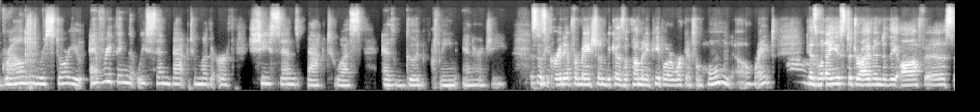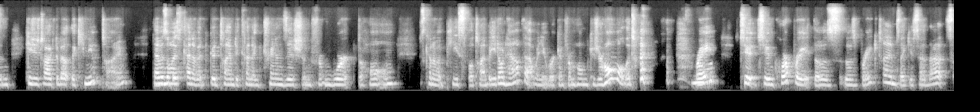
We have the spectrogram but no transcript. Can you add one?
ground and restore you everything that we send back to mother earth she sends back to us as good, clean energy. This is great information because of how many people are working from home now, right? Because when I oh. used to drive into the office and because you talked about the commute time, that was mm-hmm. always kind of a good time to kind of transition from work to home. It's kind of a peaceful time, but you don't have that when you're working from home because you're home all the time, right? Mm-hmm. To, to incorporate those those break times, like you said, that's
